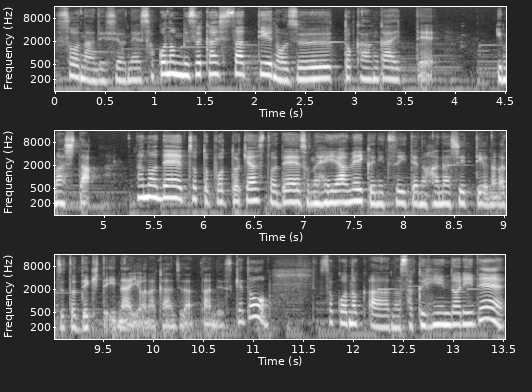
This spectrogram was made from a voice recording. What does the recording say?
そうなんですよね。そこの難しさっていうのをずっと考えていました。なのでちょっとポッドキャストでそのヘアメイクについての話っていうのがずっとできていないような感じだったんですけどそこのあの作品撮りで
